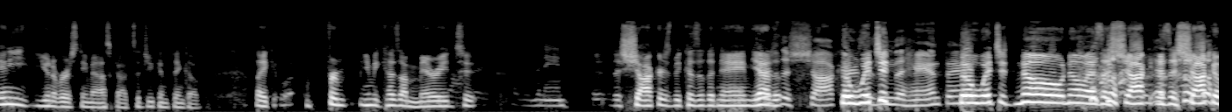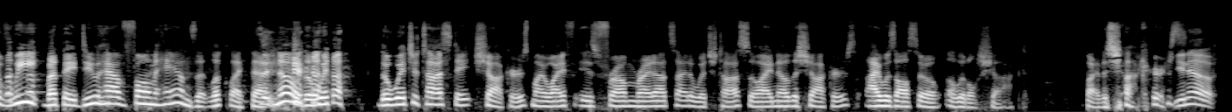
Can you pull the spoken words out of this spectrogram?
any university mascots that you can think of? Like for me, because I'm married to because of the name the Shockers because of the name. Yeah, There's the, the shockers the Wichita- in the hand thing. the Wichita. No, no, as a shock, as a shock of wheat, but they do have foam hands that look like that. No, the Wich- the Wichita State Shockers. My wife is from right outside of Wichita, so I know the Shockers. I was also a little shocked by the Shockers. You know,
